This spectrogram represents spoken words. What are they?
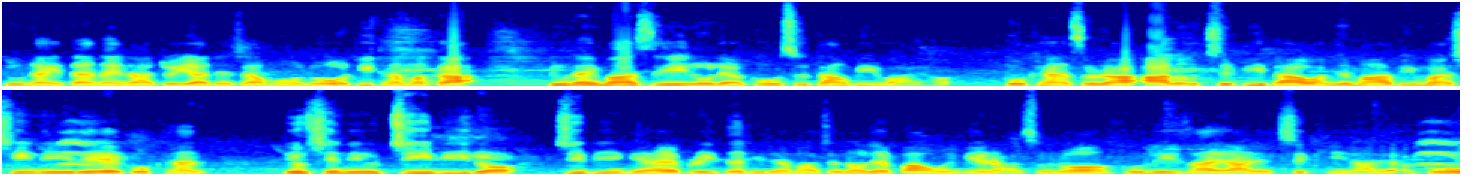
လူနိုင်တန်းနိုင်တာတွေ့ရတဲ့ကြောင့်မို့လို့ဒီထက်မကလူနိုင်ပါစေလို့လည်းအခုဆူတောင်းပေးပါတယ်ဟုတ်ကိုခန့်ဆိုတာအားလုံးချစ်ပြီးသားပါမြန်မာပြည်မှာရှိနေတဲ့ကိုခန့်ရုပ်ရှင်တွေကိုကြည့်ပြီးတော့ကြည်ပြင်းခဲ့ရတဲ့ပရိသတ်တွေထဲမှာကျွန်တော်လည်းပါဝင်ခဲ့တာဆိုတော့ကိုလေးစားရတဲ့ချစ်ခင်ရတဲ့အကို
